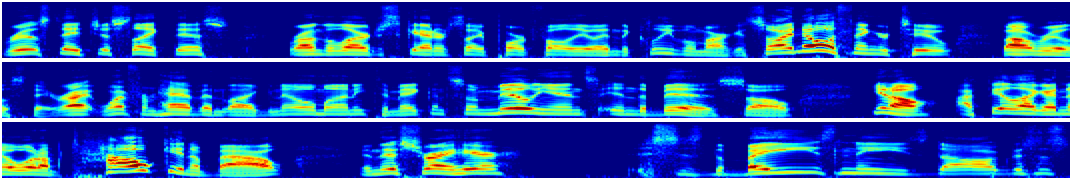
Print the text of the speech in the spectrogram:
real estate just like this, run the largest scattered site portfolio in the Cleveland market. So I know a thing or two about real estate, right? Went from having like no money to making some millions in the biz. So, you know, I feel like I know what I'm talking about. And this right here, this is the bee's knees, dog. This is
